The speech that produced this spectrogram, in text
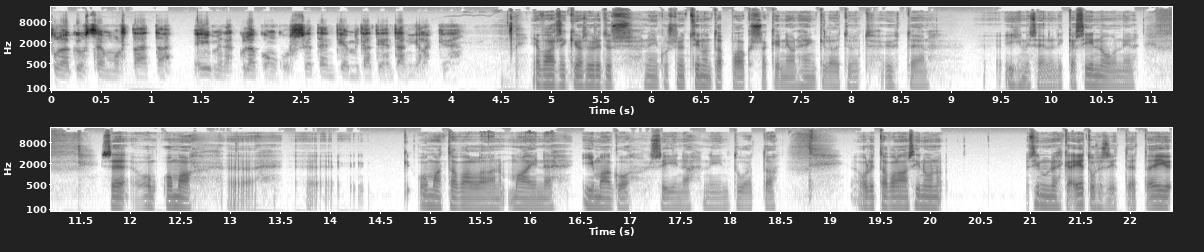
tuleeko just semmoista, että ei mennä kyllä konkurssiin, että en tiedä mitä teen tämän jälkeen. Ja varsinkin jos yritys, niin kuin nyt sinun tapauksessakin, niin on henkilöitynyt yhteen ihmiseen, eli sinuun, niin se oma oma tavallaan maine, imago siinä, niin tuota, oli tavallaan sinun, sinun ehkä etusi sitten, että ei,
